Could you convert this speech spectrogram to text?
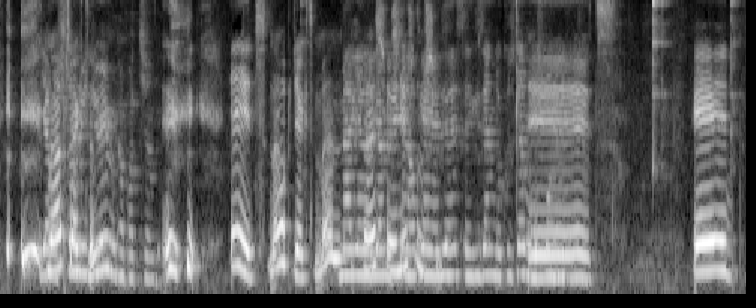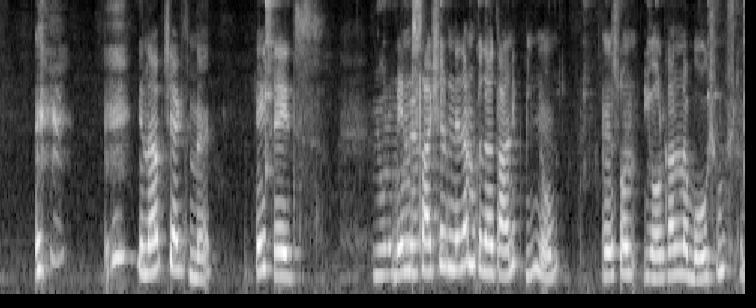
ne Yavaştan yapacaktım? videoyu mu kapatacaksın? evet ne yapacaktım ben? Meryem ben Ergen 5'ten söylüyorsun. 6'yan 7'den 8'den 9'dan Evet. Evet. Ya ne yapacaktım ben? Neyse evet. Yorumları... Benim saçlarım neden bu kadar dağınık bilmiyorum. En son yorganla boğuşmuştum.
